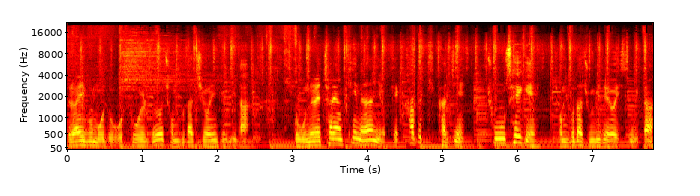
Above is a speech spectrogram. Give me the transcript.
드라이브 모드, 오토홀드 전부 다 지원이 됩니다. 또 오늘의 차량 키는 이렇게 카드키까지 총 3개 전부 다 준비되어 있으니까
